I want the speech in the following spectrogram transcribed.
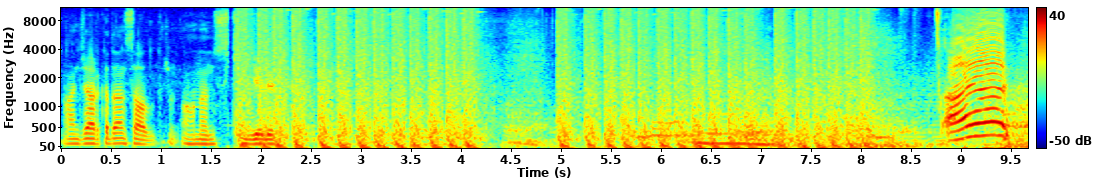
Anca arkadan saldırın. Ananı sikim geliyor. Hayır!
